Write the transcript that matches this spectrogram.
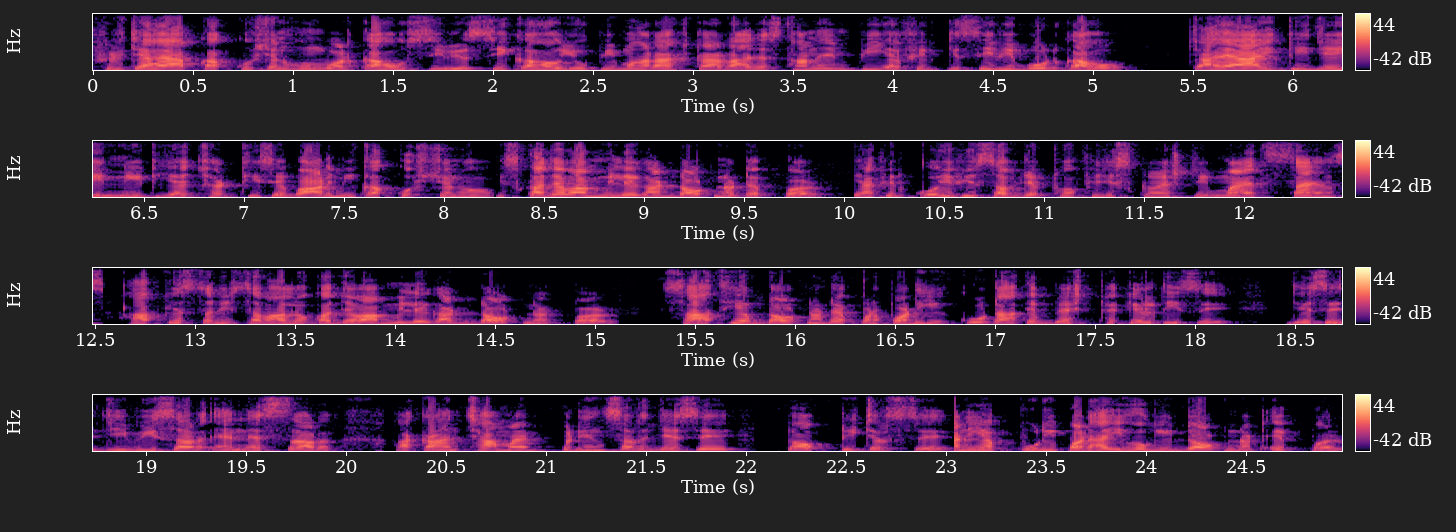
फिर चाहे आपका क्वेश्चन होमवर्क का हो सीबीएसई का हो यूपी महाराष्ट्र राजस्थान एमपी या फिर किसी भी बोर्ड का हो, चाहे आई टी जेई नीट या छठी से बारहवीं का क्वेश्चन हो, इसका जवाब मिलेगा. डॉट नेट ऐप पर। या फिर कोई भी सब्जेक्ट हो फिजिक्स केमिस्ट्री मैथ साइंस आपके सभी सवालों का जवाब मिलेगा. डॉट नेट पर। साथ ही अब डॉट नेट ऐप पर पढ़िए कोटा के बेस्ट फैकल्टी से, जैसे GV sir N S sir, Akanksha ma'am, Prince sir जैसे टॉप टीचर से। यानी अब पूरी पढ़ाई होगी डॉट नेट ऐप पर।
